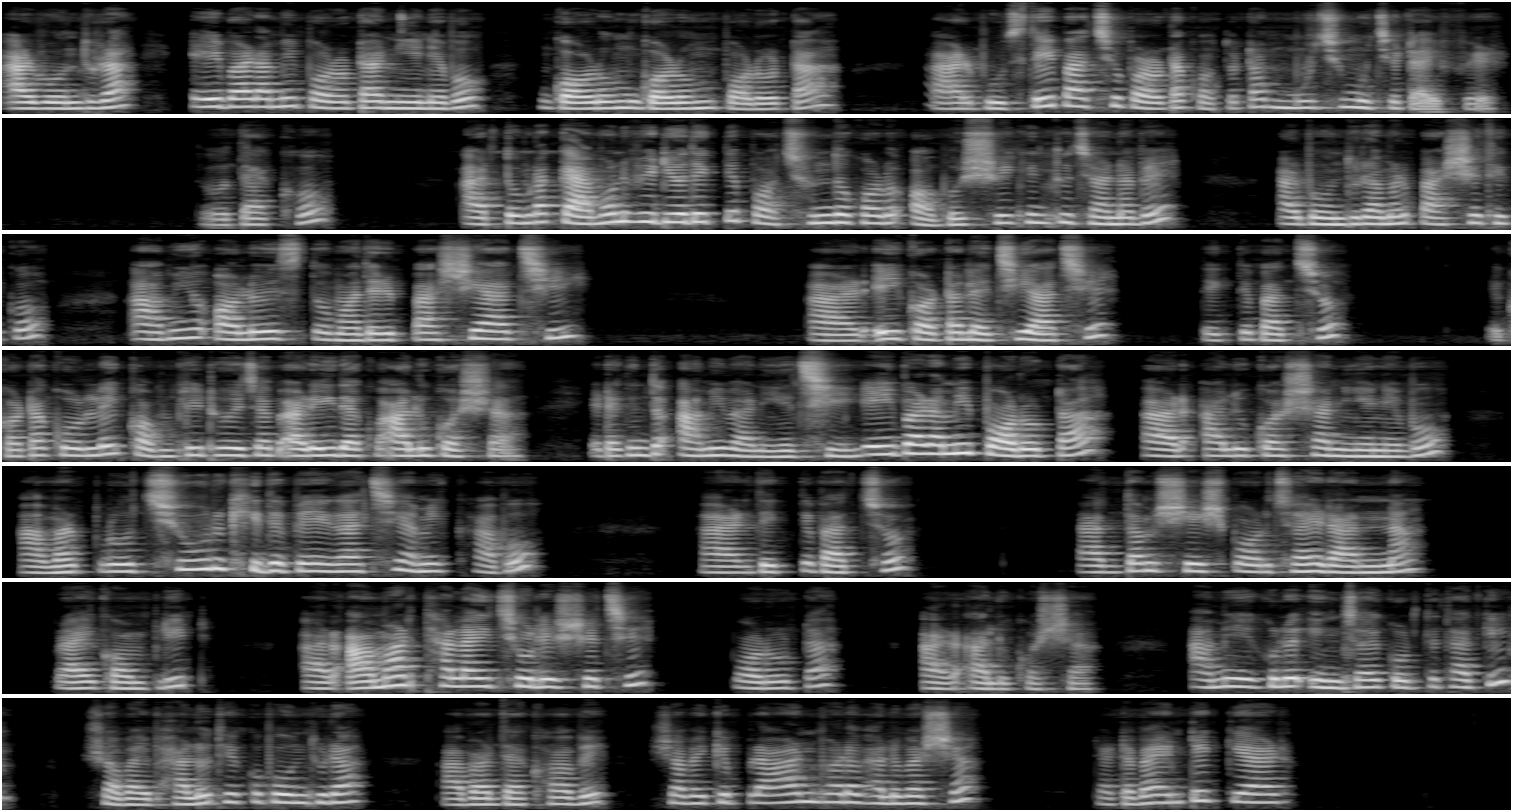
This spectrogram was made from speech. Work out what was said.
আর বন্ধুরা, এইবার আমি পরোটা নিয়ে নেব। গরম গরম পরোটা। আর বুঝতেই পারছ পরোটা কতটা মুচমুচে টাইপের। তো দেখো, আর তোমরা কেমন ভিডিও দেখতে পছন্দ করো অবশ্যই কিন্তু জানাবে। আর বন্ধুরা, আমার পাশে থেকো। আমিও অলওয়েজ তোমাদের পাশে আছি। আর এই কটা লেচি আছে, দেখতে পাচ্ছ? এ কটা করলেই কমপ্লিট হয়ে যাবে। আর এই দেখো আলু কষা, এটা কিন্তু আমি বানিয়েছি। এইবার আমি পরোটা আর আলু কষা নিয়ে নেব। আমার প্রচুর খিদে পেয়ে গেছে, আমি খাব। আর দেখতে পাচ্ছ, একদম শেষ পর্যায়ে রান্না প্রায় কমপ্লিট আর আমার থালায় চলে এসেছে পরোটা আর আলু কষা। আমি এগুলো এনজয় করতে থাকি। সবাই ভালো থেকো বন্ধুরা। আবার দেখা হবে। সবাইকে প্রাণ ভরা ভালোবাসা। Tata bye take care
